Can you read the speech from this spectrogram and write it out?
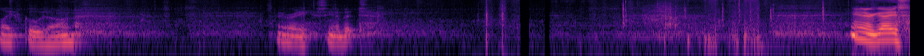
life goes on. I already seen a bit. There guys,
